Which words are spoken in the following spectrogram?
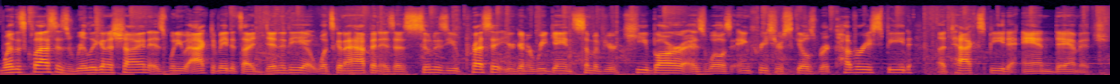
Where this class is really going to shine is when you activate its identity. What's going to happen is as soon as you press it, you're going to regain some of your ki bar as well as increase your skill's recovery speed, attack speed, and damage.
